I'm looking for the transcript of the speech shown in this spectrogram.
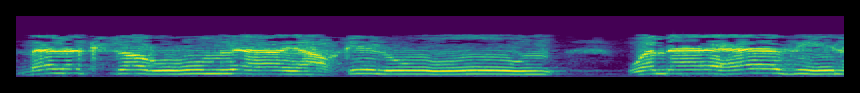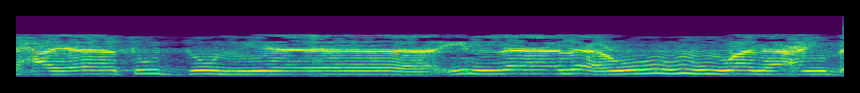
بل أكثرهم لا يعقلون. وما هذه الحياة الدنيا إلا له ولعب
